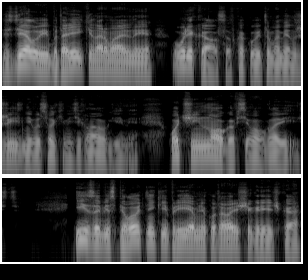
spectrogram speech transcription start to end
сделаю и батарейки нормальные, увлекался в какой-то момент жизни высокими технологиями. Очень много всего в голове есть. И за беспилотники преемнику товарища Гречка,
